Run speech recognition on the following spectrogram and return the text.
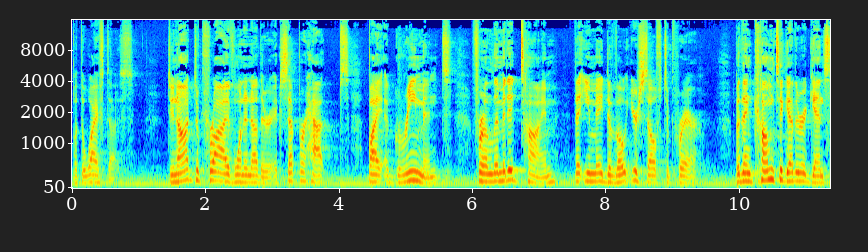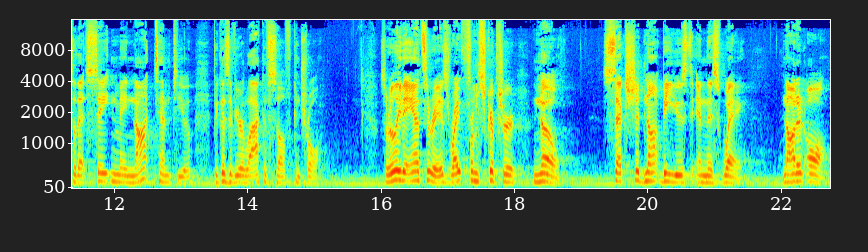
but the wife does. Do not deprive one another, except perhaps by agreement for a limited time, that you may devote yourself to prayer. But then come together again so that Satan may not tempt you because of your lack of self control. So, really, the answer is right from Scripture no. Sex should not be used in this way. Not at all.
